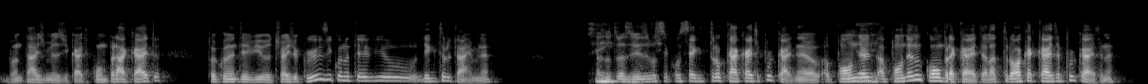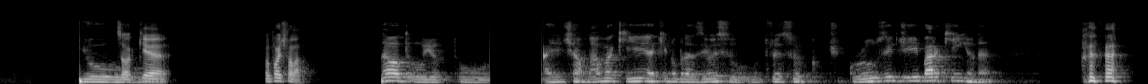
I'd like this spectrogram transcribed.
vantagem mesmo de carta, comprar a carta, foi quando teve o Treasure Cruise e quando teve o Dig Through Time, né? Sim. As outras vezes você consegue trocar carta por carta, né? A Ponder, a Ponder não compra a carta, ela troca carta por carta, né? O... Só que é. Não pode falar. Não, o, o, a gente chamava aqui, aqui no Brasil isso, o Tracer Cruise de barquinho, né?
